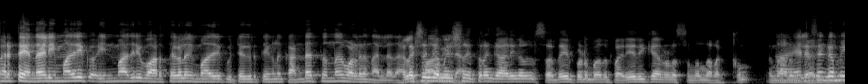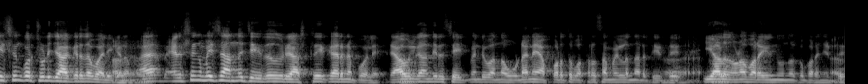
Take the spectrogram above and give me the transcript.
വരട്ടെ എന്തായാലും ഇമാതിരി ഇമാതിരി വാർത്തകളും ഇമാതിരി കുറ്റകൃത്യങ്ങളും കണ്ടെത്തുന്നത് വളരെ നല്ലതാണ്. ഇലക്ഷൻ കമ്മീഷൻ ഇത്തരം കാര്യങ്ങൾ ശ്രദ്ധയിൽപ്പെടുമ്പോൾ അത് പരിഹരിക്കാനുള്ള ശ്രമം നടക്കും എന്നാണ് ഇലക്ഷൻ കമ്മീഷൻ കുറച്ചുകൂടി ജാഗ്രത പാലിക്കണം. ഇലക്ഷൻ കമ്മീഷൻ അന്ന് ചെയ്തത് ഒരു രാഷ്ട്രീയക്കാരനെ പോലെ. രാഹുൽ ഗാന്ധിയുടെ സ്റ്റേറ്റ്മെന്റ് വന്ന ഉടനെ അപ്പുറത്ത് പത്രസമ്മേളനം നടത്തിയിട്ട് ഇയാൾ നുണ പറയുന്നു എന്നൊക്കെ പറഞ്ഞിട്ട്.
